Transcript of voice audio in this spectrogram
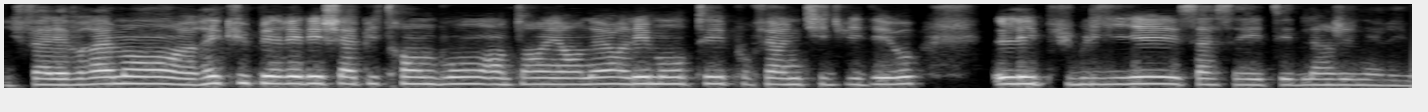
Il fallait vraiment récupérer les chapitres en bon, en temps et en heure, les monter pour faire une petite vidéo, les publier. ça, ça a été de l'ingénierie.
